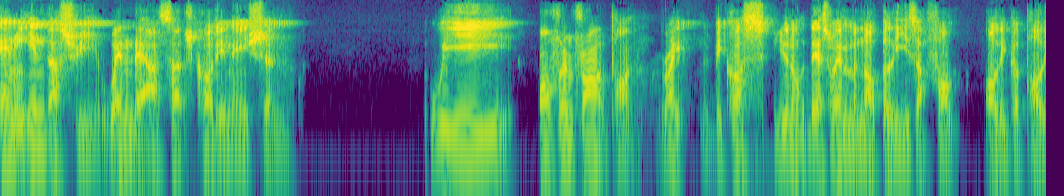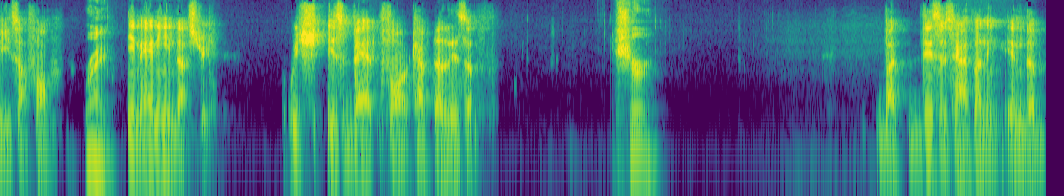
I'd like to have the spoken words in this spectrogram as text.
any industry, when there are such coordination, we often frown upon, right? Because you know that's when monopolies are formed, oligopolies are formed, right? In any industry, which is bad for capitalism. Sure. but this is happening in the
